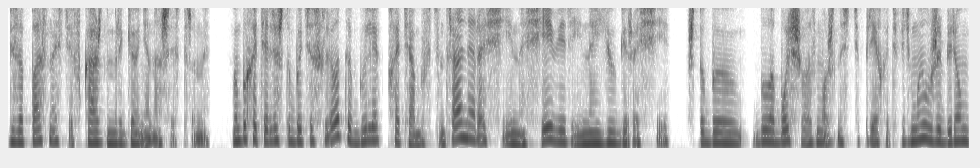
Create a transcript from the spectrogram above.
безопасности в каждом регионе нашей страны. Мы бы хотели, чтобы эти слеты были хотя бы в центральной России, на севере и на юге России. чтобы было больше возможности приехать. Ведь мы уже берем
